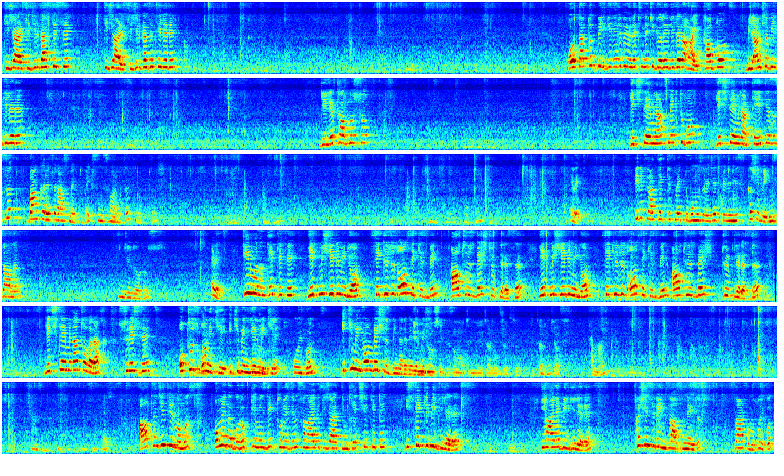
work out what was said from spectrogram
ticari sicil gazetesi, ticari sicil gazeteleri, yönetimdeki görevlilere ait tablo, bilanço bilgileri, gelir tablosu, geçiş teminat mektubu, geçiş teminat teyit yazısı, banka referans mektubu. Eksimiz var mıdır? Yoktur. Evet. Birim fiyat teklif mektubumuz ve cetvelimiz kaşeli ve imzalı. İnceliyoruz. Evet. Firmanın teklifi 77 milyon 818 bin 605 Türk lirası. 77 milyon 818 bin 605 Türk lirası. Geçiş teminat olarak süresi 30-12-2022 uygun. 2 milyon 500 bin lira 1 verilmiş. milyon 816 bin yeterli olacaktı. Yeter, kafi. Tamam. Evet. Altıncı firmamız Omega Grup Temizlik, Turizm, Sanayi ve Ticaret Limited şirketi. İstekli bilgileri, ihale bilgileri, kaşesi ve imzası mevcut. Zarfımız uygun.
